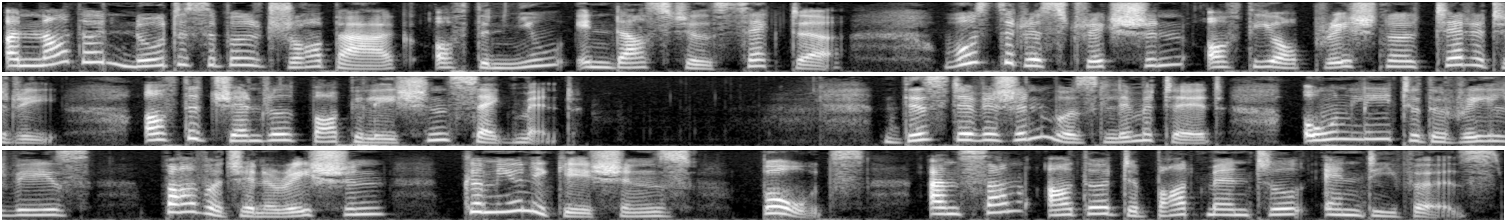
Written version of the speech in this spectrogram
Another noticeable drawback of the new industrial sector was the restriction of the operational territory of the general population segment. This division was limited only to the railways, power generation, communications, ports, and some other departmental endeavors.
